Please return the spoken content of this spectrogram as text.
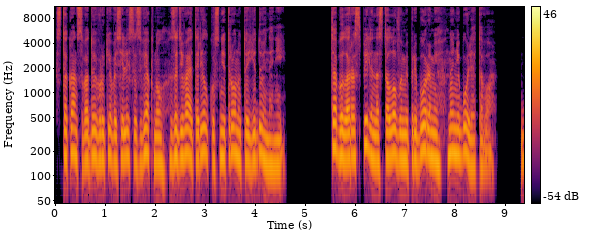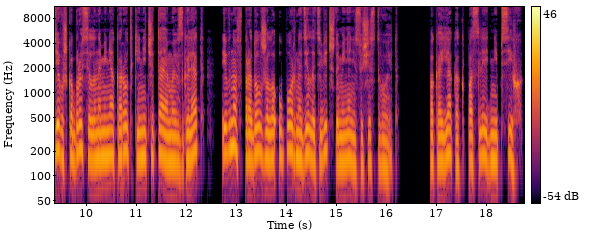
Стакан с водой в руке Василисы звякнул, задевая тарелку с нетронутой едой на ней. Та была распилена столовыми приборами, но не более того. Девушка бросила на меня короткий, нечитаемый взгляд и вновь продолжила упорно делать вид, что меня не существует. Пока я, как последний псих,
